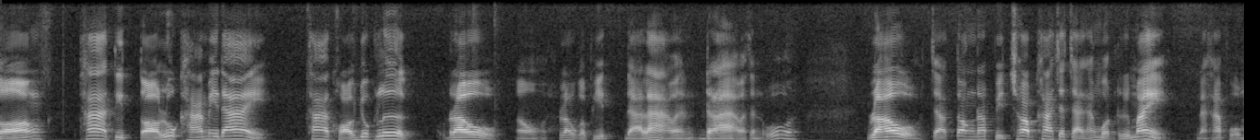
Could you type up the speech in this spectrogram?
สองถ้าติดต่อลูกค้าไม่ได้ ถ้าขอยกเลิก เราเอาเล่ากับพิษดาล่าวันดาว่าสันโอ้เราจะต้องรับผิดชอบค่าใช้จ่ายทั้งหมดหรือไม่นะครับผม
